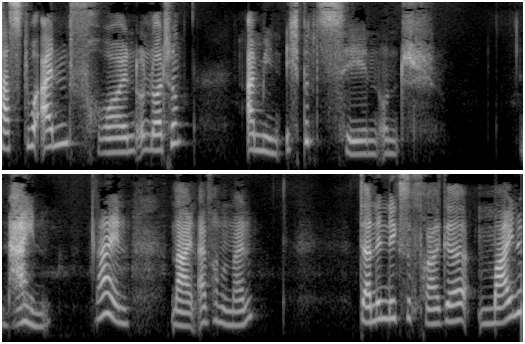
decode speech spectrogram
Hast du einen Freund? Und Leute, Amin, ich bin 10 und nein, nein, nein, einfach nur nein. Dann die nächste Frage. Meine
